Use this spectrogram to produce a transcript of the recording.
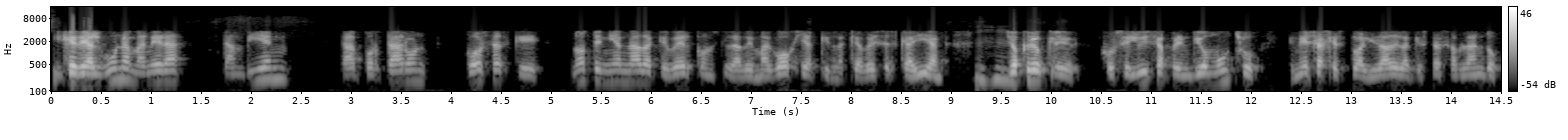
y que de alguna manera también aportaron cosas que no tenían nada que ver con la demagogia que en la que a veces caían. Yo creo que José Luis aprendió mucho en esa gestualidad de la que estás hablando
